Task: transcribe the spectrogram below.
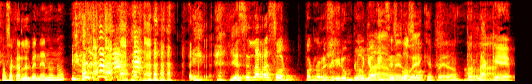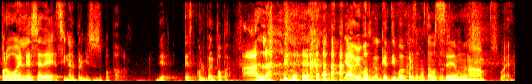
Para sacarle el veneno, ¿no? Y esa es la razón por no recibir un blowjob No incestuoso. güey, qué pedo. por la que probó LSD sin el permiso de su papá. güey. Es culpa del papá. ¡Hala! Ya vimos con qué tipo de persona estamos Sí, tratando. mo. No, pues bueno.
